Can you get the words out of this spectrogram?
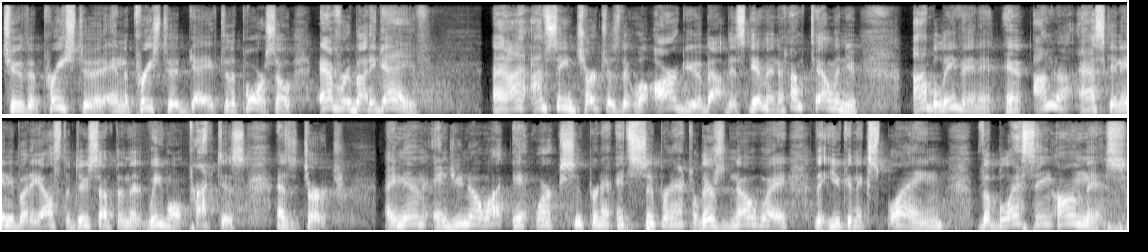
to the priesthood, and the priesthood gave to the poor. So everybody gave. And I, have seen churches that will argue about this giving, and I'm telling you, I believe in it. And I'm not asking anybody else to do something that we won't practice as a church. Amen. And you know what? It works supernatural. It's supernatural. There's no way that you can explain the blessing on this.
